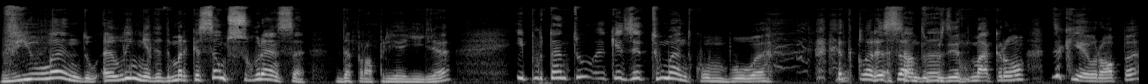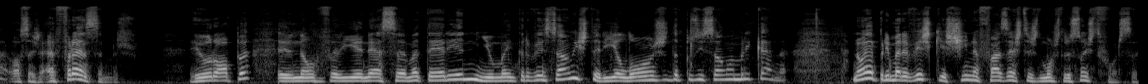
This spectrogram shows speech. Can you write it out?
violando a linha de demarcação de segurança da própria ilha e, portanto, quer dizer, tomando como boa a declaração Ação do de- presidente Macron de que a Europa, ou seja, a França, mas a Europa eh, não faria nessa matéria nenhuma intervenção e estaria longe da posição americana. Não é a primeira vez que a China faz estas demonstrações de força.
